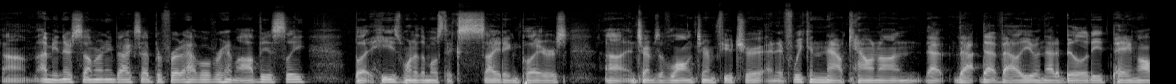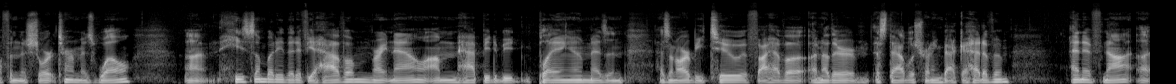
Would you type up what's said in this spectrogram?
Um, I mean, there's some running backs I'd prefer to have over him, obviously, but he's one of the most exciting players uh, in terms of long-term future. And if we can now count on that that that value and that ability paying off in the short term as well, um, he's somebody that if you have him right now, I'm happy to be playing him as an as an RB two if I have a, another established running back ahead of him, and if not, uh,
